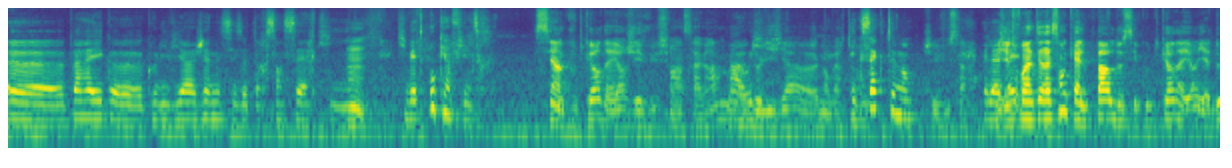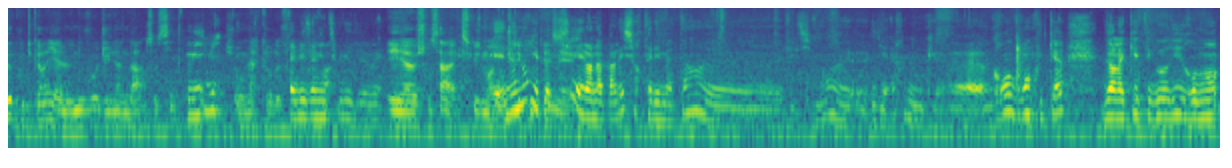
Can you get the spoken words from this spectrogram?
Euh, pareil qu'Olivia, j'aime ces auteurs sincères qui, hmm. qui mettent aucun filtre. C'est un coup de cœur d'ailleurs, j'ai vu sur Instagram ah euh, d'Olivia euh, Exactement. J'ai vu ça. J'ai trouvé intéressant qu'elle parle de ses coups de cœur d'ailleurs. Il y a deux coups de cœur. Il y a le nouveau Julian Barnes aussi. Oui. Au Mercure de France. Elle les a mis tous les deux. Et euh, je trouve ça, excuse-moi. Non, non, il n'y a pas de souci. Elle en a parlé sur Télématin, effectivement, hier. Donc un grand, grand coup de cœur dans la catégorie roman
